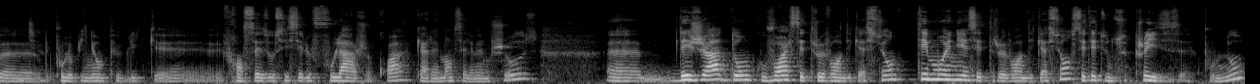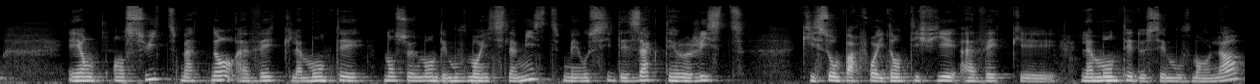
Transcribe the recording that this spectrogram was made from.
euh, pour l'opinion publique française aussi, c'est le foulard, je crois, carrément, c'est la même chose. déjà, donc, voir cette revendication, témoigner cette revendication, c'était une surprise pour nous. Et ensuite, maintenant, avec la montée non seulement des mouvements islamistes, mais aussi des actes terroristes qui sont parfois identifiés avec euh, la montée de ces mouvements-là.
